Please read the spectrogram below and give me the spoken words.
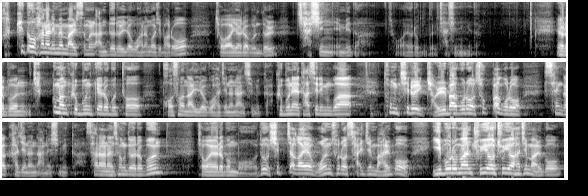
그렇게도 하나님의 말씀을 안 들으려고 하는 것이 바로 저와 여러분들 자신입니다. 저와 여러분들 자신입니다. 여러분, 자꾸만 그분께로부터 벗어나려고 하지는 않습니까? 그분의 다스림과 통치를 결박으로, 속박으로 생각하지는 않으십니까? 사랑하는 성도 여러분, 저와 여러분 모두 십자가의 원수로 살지 말고 입으로만 주여 주여 하지 말고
